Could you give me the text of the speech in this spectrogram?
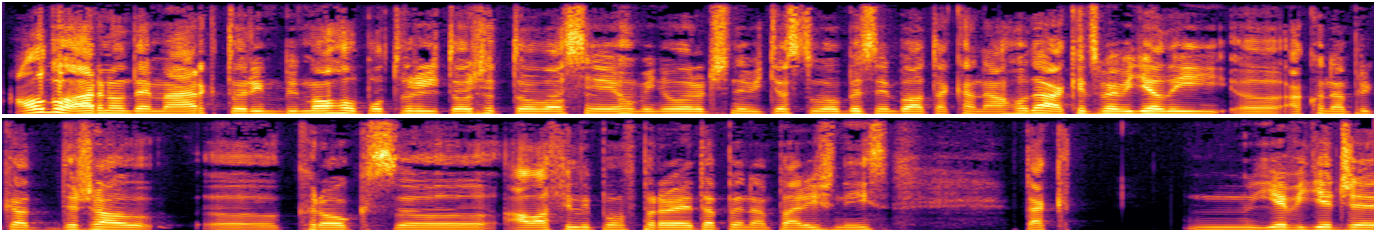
alebo Arno Demar, ktorý by mohol potvrdiť to, že to vlastne jeho minuloročné víťazstvo vôbec nebola taká náhoda. A keď sme videli, uh, ako napríklad držal uh, krok s uh, Ala Filipom v prvej etape na Paríž Nice, tak um, je vidieť, že,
